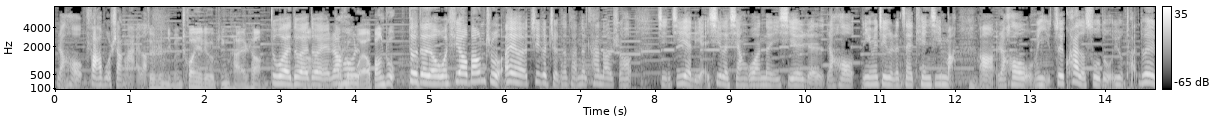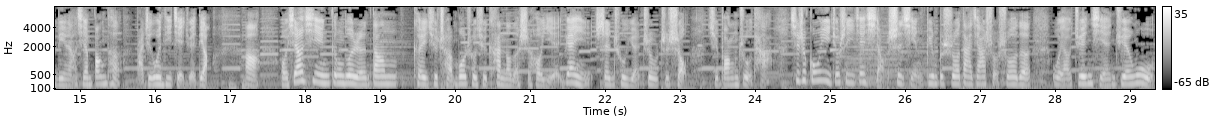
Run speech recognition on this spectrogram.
然后发布上来了，就是你们创业这个平台上，对对对，然后我要帮助，对对对，我需要帮助。哎呀，这个整个团队看到的时候，紧急也联系了相关的一些人，然后因为这个人在天津嘛，啊，然后我们以最快的速度用团队的力量先帮他把这个问题解决掉，啊，我相信更多人当可以去传播出去。看到的时候，也愿意伸出援助之手去帮助他。其实公益就是一件小事情，并不是说大家所说的我要捐钱捐物，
